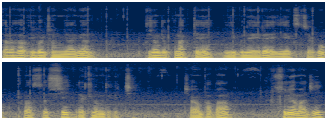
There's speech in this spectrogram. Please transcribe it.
따라서 이걸 정리하면 부정적분 합계 2분의 1의 ax제곱 플러스 c 이렇게 넣으면 되겠지. 자, 그럼 봐봐. 수렴하지?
